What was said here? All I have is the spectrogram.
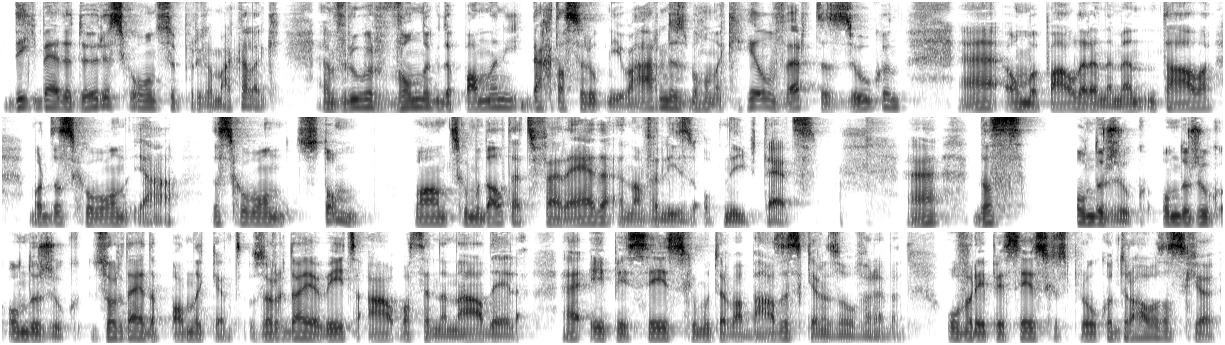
Dicht bij de deur is gewoon super gemakkelijk. En vroeger vond ik de panden niet. Ik dacht dat ze er ook niet waren, dus begon ik heel ver te zoeken hè, om bepaalde rendementen te halen. Maar dat is gewoon, ja, dat is gewoon stom. Want je moet altijd verrijden en dan verlies je opnieuw tijd. Hè, dat is Onderzoek, onderzoek, onderzoek. Zorg dat je de panden kent. Zorg dat je weet, ah, wat zijn de nadelen. He, EPC's, je moet er wat basiskennis over hebben. Over EPC's gesproken trouwens, als je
